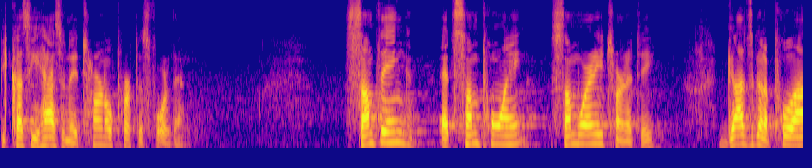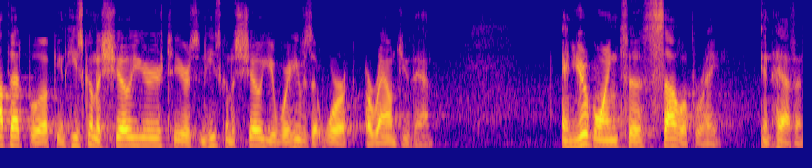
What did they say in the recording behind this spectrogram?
Because He has an eternal purpose for them. Something at some point, somewhere in eternity, God's going to pull out that book and He's going to show you your tears and He's going to show you where He was at work around you then and you're going to celebrate in heaven.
